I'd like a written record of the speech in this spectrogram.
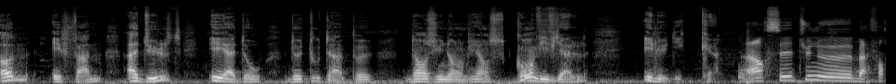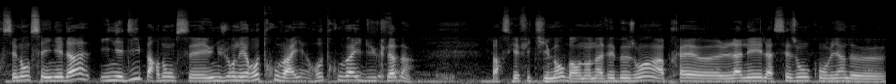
Hommes et femmes, adultes et ados, de tout un peu, dans une ambiance conviviale et ludique. Alors c'est une, bah forcément c'est inédit, inédit pardon, c'est une journée retrouvaille, retrouvaille du club, parce qu'effectivement bah, on en avait besoin après euh, l'année, la saison qu'on vient de,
